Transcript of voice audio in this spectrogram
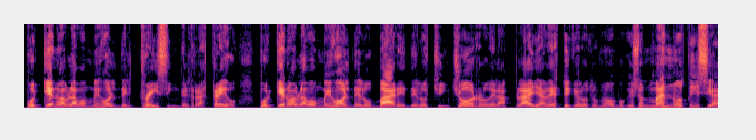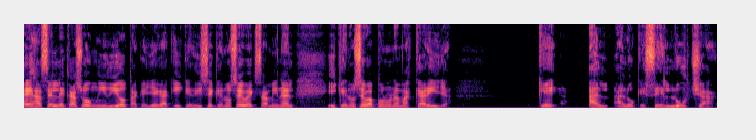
¿Por qué no hablamos mejor del tracing, del rastreo? ¿Por qué no hablamos mejor de los bares, de los chinchorros, de las playas, de esto y que el otro? No, porque eso más noticia es hacerle caso a un idiota que llega aquí, que dice que no se va a examinar y que no se va a poner una mascarilla, que a lo que se lucha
